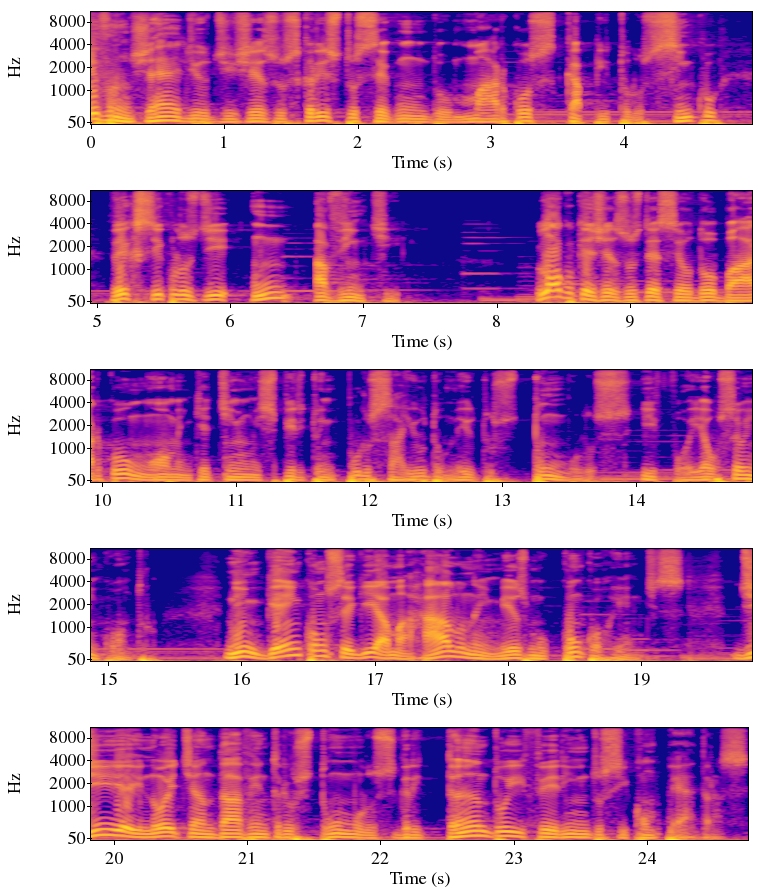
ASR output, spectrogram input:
Evangelho de Jesus Cristo segundo Marcos, capítulo 5, versículos de 1 a 20. Logo que Jesus desceu do barco, um homem que tinha um espírito impuro saiu do meio dos túmulos e foi ao seu encontro. Ninguém conseguia amarrá-lo, nem mesmo concorrentes. Dia e noite andava entre os túmulos, gritando e ferindo-se com pedras.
